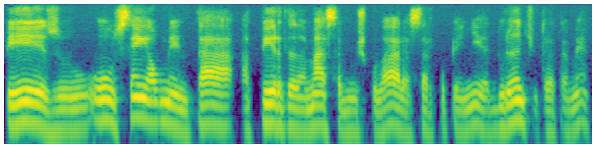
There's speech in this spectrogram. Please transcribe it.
peso ou sem aumentar a perda da massa muscular, a sarcopenia, durante o tratamento?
